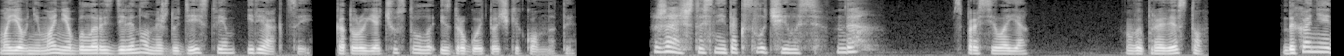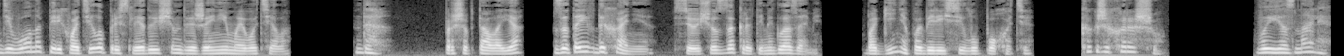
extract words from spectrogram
Мое внимание было разделено между действием и реакцией, которую я чувствовала из другой точки комнаты. «Жаль, что с ней так случилось, да?» — спросила я. Вы про Весту? Дыхание Дивона перехватило при следующем движении моего тела. Да, прошептала я, затаив дыхание, все еще с закрытыми глазами. Богиня, побери силу похоти. Как же хорошо. Вы ее знали?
